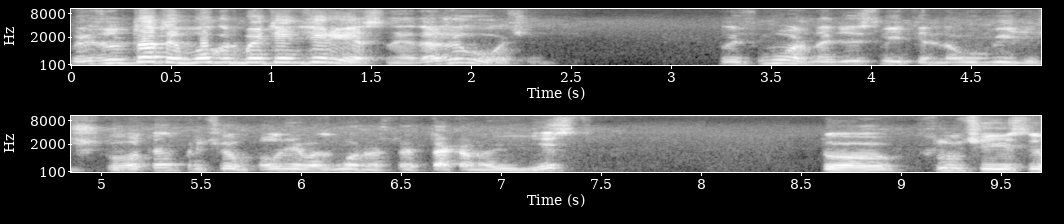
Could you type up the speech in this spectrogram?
результаты могут быть интересные, даже очень. То есть можно действительно увидеть что-то, причем вполне возможно, что так оно и есть. То в случае, если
